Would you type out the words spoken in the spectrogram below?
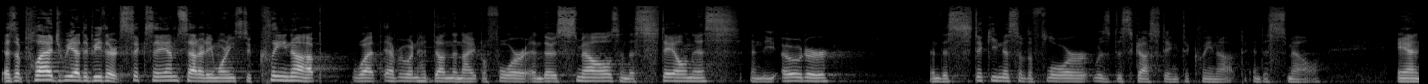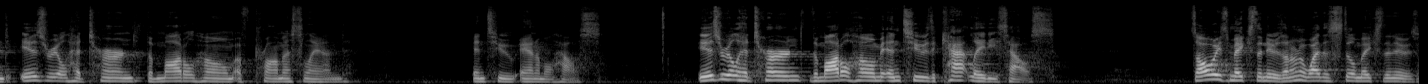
As a pledge, we had to be there at 6 a.m. Saturday mornings to clean up what everyone had done the night before. And those smells and the staleness and the odor and the stickiness of the floor was disgusting to clean up and to smell. And Israel had turned the model home of promised land into animal house. Israel had turned the model home into the cat lady's house. It always makes the news. I don't know why this still makes the news.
